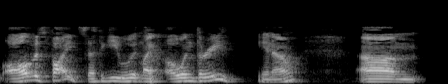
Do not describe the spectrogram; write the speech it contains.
all of his fights. I think he went like 0 and 3. You know, um,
